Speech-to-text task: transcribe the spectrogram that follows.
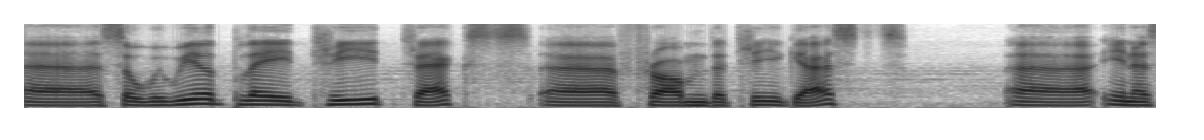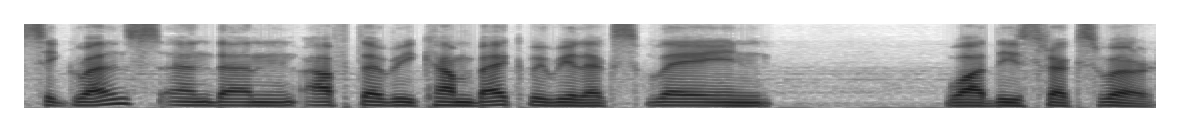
Uh, so we will play three tracks uh, from the three guests. uh, in a sequence, and then after we come back, we will explain what these tracks were.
